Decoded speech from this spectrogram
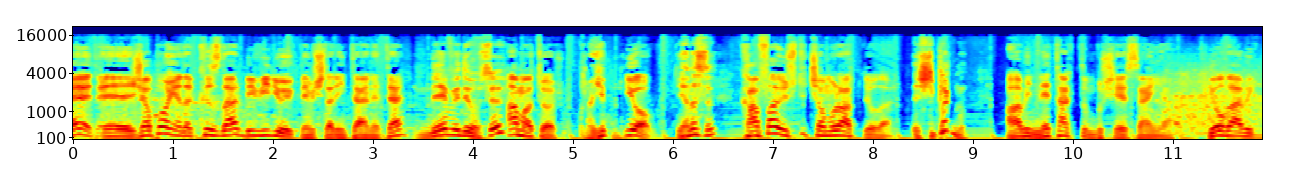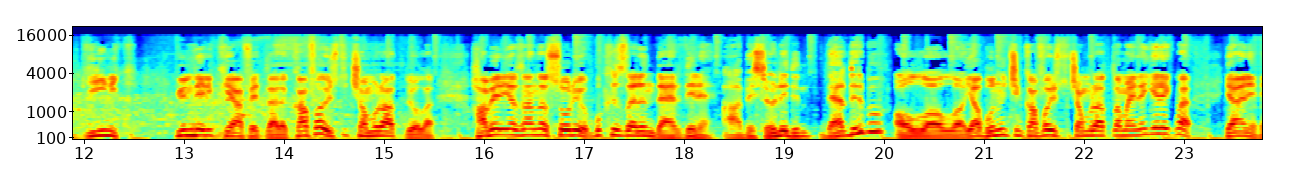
Evet e, Japonya'da kızlar bir video yüklemişler internete. Ne videosu? Amatör. Ayıp mı? Yok. Ya nasıl? Kafa üstü çamura atlıyorlar. E, şıplak mı? Abi ne taktın bu şeye sen ya? Yok abi giyinik. Gündelik kıyafetlerle kafa üstü çamura atlıyorlar. Haber yazan da soruyor bu kızların derdi ne? Abi söyledim. Derdir bu. Allah Allah ya bunun için kafa üstü çamura atlamaya ne gerek var? Yani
